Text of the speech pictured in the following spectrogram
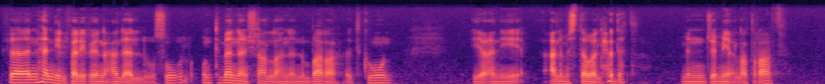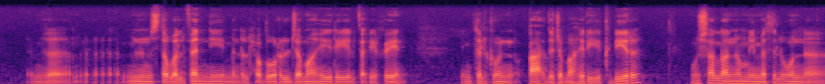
فنهني الفريقين على الوصول ونتمنى إن شاء الله إن المباراة تكون يعني على مستوى الحدث. من جميع الأطراف من المستوى الفني من الحضور الجماهيري الفريقين. يمتلكون قاعدة جماهيرية كبيرة. وإن شاء الله إنهم يمثلون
